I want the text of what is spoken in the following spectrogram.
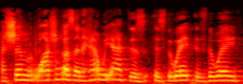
Hashem watching us, and how we act is, is the way is the way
